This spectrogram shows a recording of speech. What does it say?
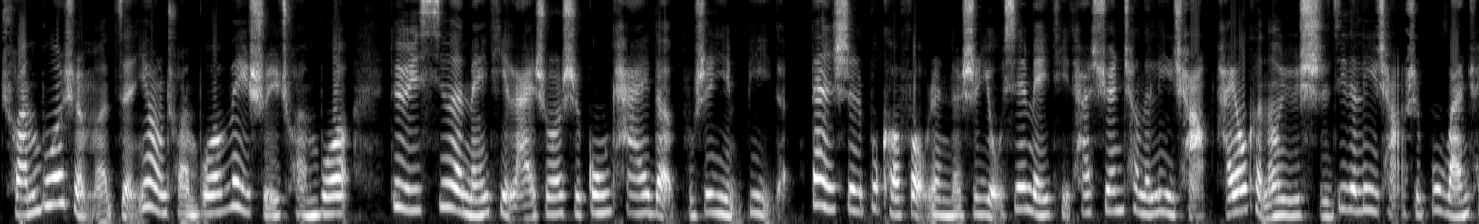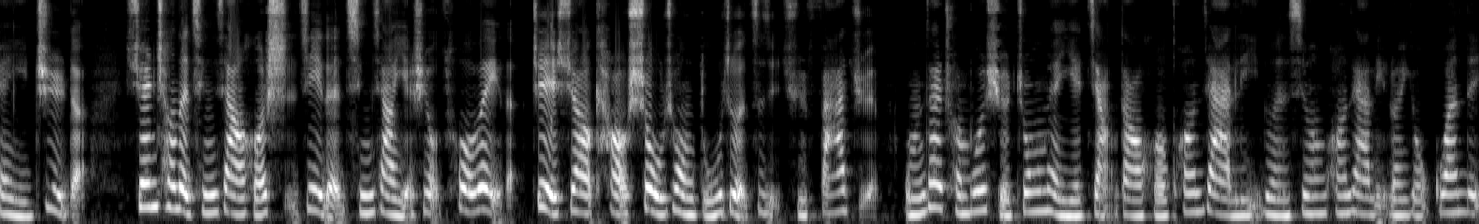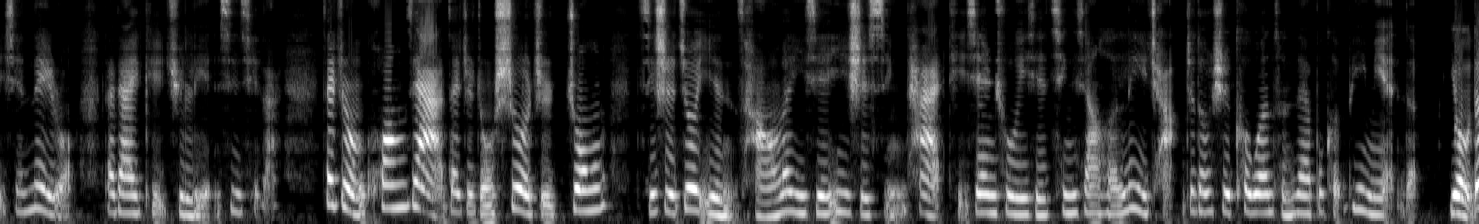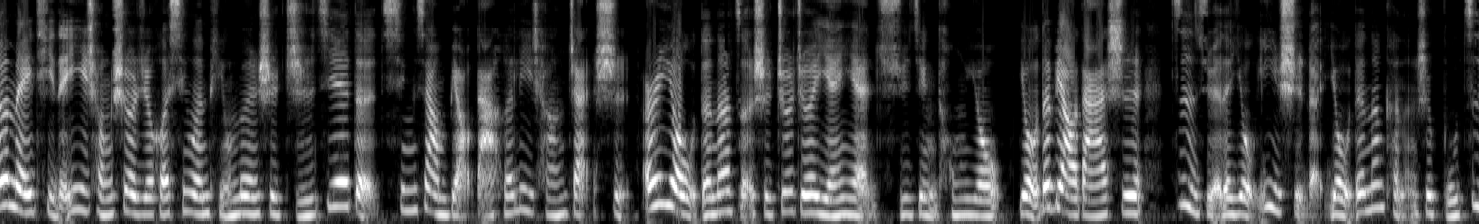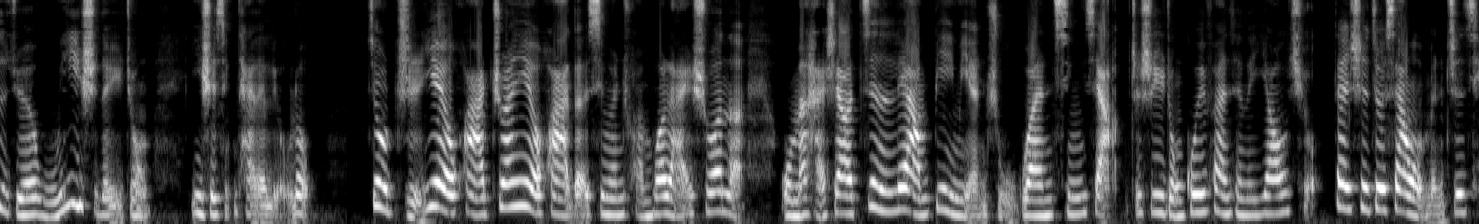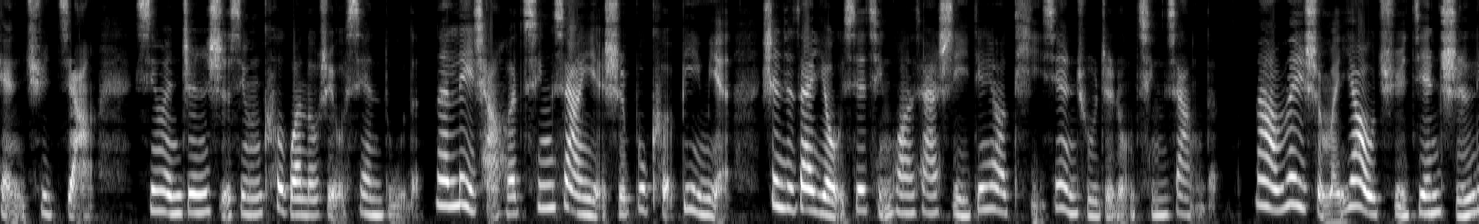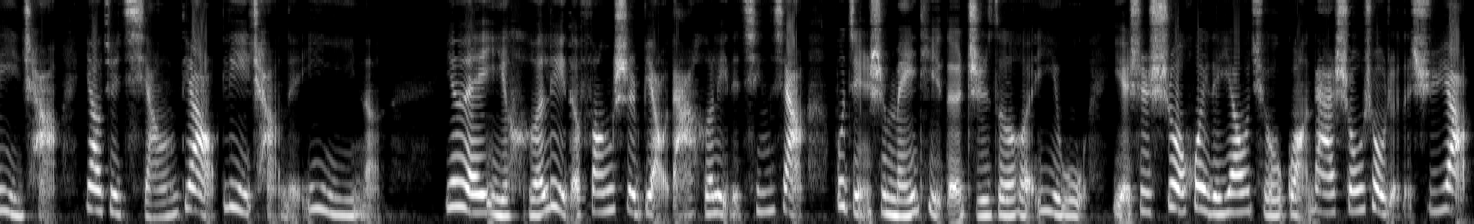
传播什么？怎样传播？为谁传播？对于新闻媒体来说是公开的，不是隐蔽的。但是不可否认的是，有些媒体它宣称的立场，还有可能与实际的立场是不完全一致的。宣称的倾向和实际的倾向也是有错位的，这也需要靠受众、读者自己去发掘。我们在传播学中呢，也讲到和框架理论、新闻框架理论有关的一些内容，大家也可以去联系起来。在这种框架，在这种设置中，其实就隐藏了一些意识形态，体现出一些倾向和立场，这都是客观存在、不可避免的。有的媒体的议程设置和新闻评论是直接的倾向表达和立场展示，而有的呢，则是遮遮掩掩、曲径通幽。有的表达是自觉的、有意识的，有的呢，可能是不自觉、无意识的一种意识形态的流露。就职业化、专业化的新闻传播来说呢，我们还是要尽量避免主观倾向，这是一种规范性的要求。但是，就像我们之前去讲，新闻真实、新闻客观都是有限度的，那立场和倾向也是不可避免，甚至在有些情况下是一定要体现出这种倾向的。那为什么要去坚持立场，要去强调立场的意义呢？因为以合理的方式表达合理的倾向，不仅是媒体的职责和义务，也是社会的要求，广大收受者的需要。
